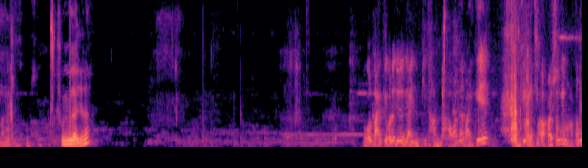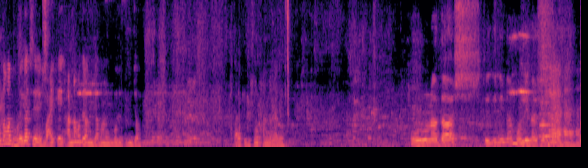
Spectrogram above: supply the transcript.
ভালো কিছু লাগে না? ওর বাইকে বলে জন্য যাইনি কি ঠান্ডা হাওয়া দেয় বাইকে? আজকে গেছি পাপার সঙ্গে মাথা মুথা আমার ধরে গেছে। বাইকে ঠান্ডার মধ্যে আমি যাব আমি বলি তুমি যাও। বাইকে ভীষণ ঠান্ডা লাগে। অরুণা দাস তুই দিলি না মলিনা সরকার? হ্যাঁ হ্যাঁ হ্যাঁ।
